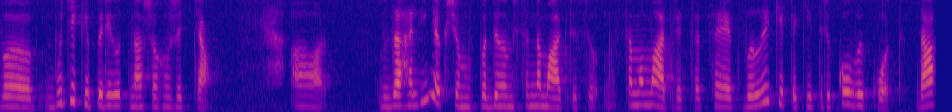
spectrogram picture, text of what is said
в будь-який період нашого життя. Взагалі, якщо ми подивимося на матрицю, сама матриця це як великий такий трійковий код. Да?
